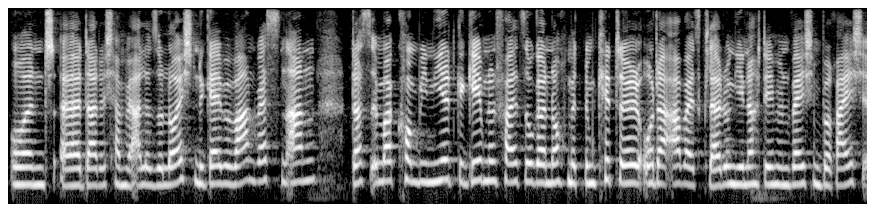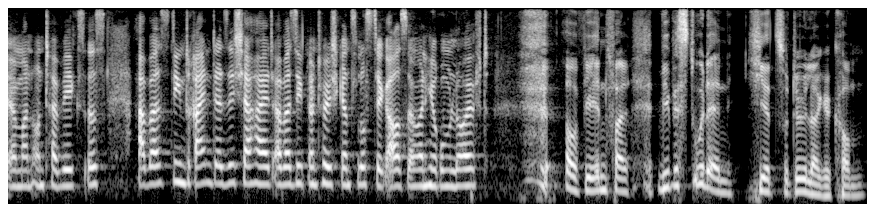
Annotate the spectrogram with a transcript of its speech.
Und äh, dadurch haben wir alle so leuchtende gelbe Warnwesten an. Das immer kombiniert, gegebenenfalls sogar noch mit einem Kittel oder Arbeitskleidung, je nachdem, in welchem Bereich äh, man unterwegs ist. Aber es dient rein der Sicherheit, aber sieht natürlich ganz lustig aus, wenn man hier rumläuft. Auf jeden Fall. Wie bist du denn hier zu Döler gekommen?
